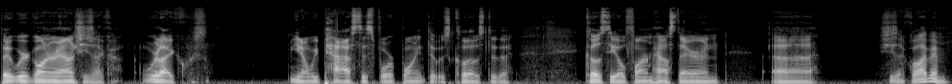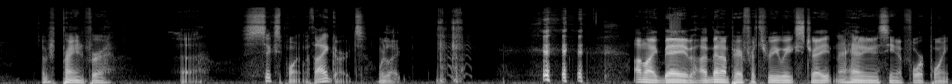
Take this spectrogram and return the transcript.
but we were going around. She's like, we're like, you know, we passed this four point that was close to the close to the old farmhouse there, and uh, she's like, well, I've been I was praying for a, a six point with eye guards. We're like. I'm like, babe, I've been up here for three weeks straight, and I hadn't even seen a four point.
